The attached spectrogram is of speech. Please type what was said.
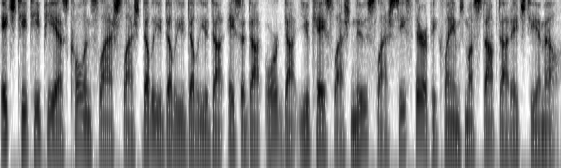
https colon slash slash www.asa.org.uk slash news slash cease therapy claims must stop.html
